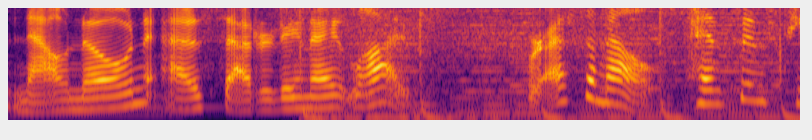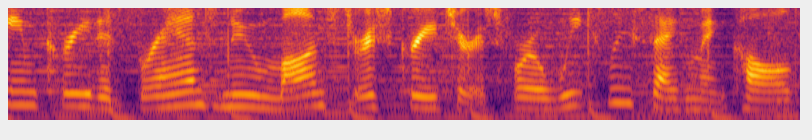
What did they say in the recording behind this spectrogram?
now known as Saturday Night Live. For SNL, Henson's team created brand new monstrous creatures for a weekly segment called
